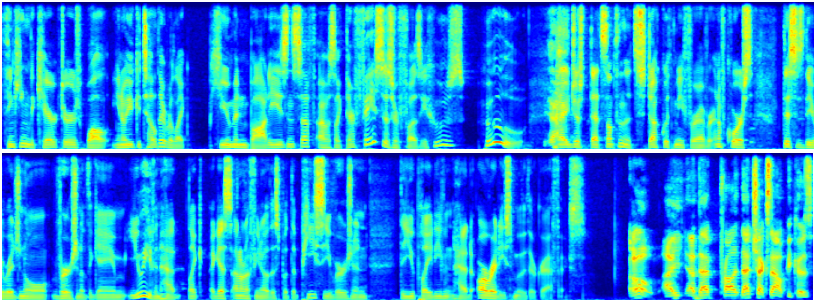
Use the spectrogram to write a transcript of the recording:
thinking the characters, while you know you could tell they were like human bodies and stuff. I was like, their faces are fuzzy. Who's who? Yeah. And I just that's something that stuck with me forever. And of course. This is the original version of the game. You even had like I guess I don't know if you know this, but the PC version that you played even had already smoother graphics. Oh, I uh, that probably that checks out because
